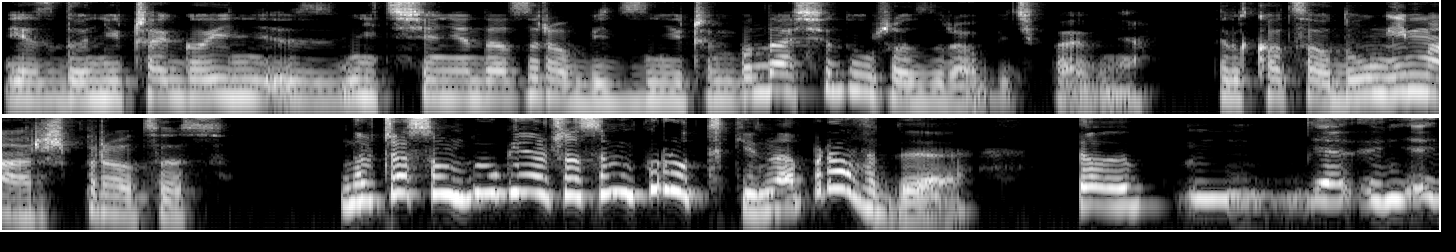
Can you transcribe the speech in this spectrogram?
jest do niczego i ni- nic się nie da zrobić z niczym, bo da się dużo zrobić pewnie. Tylko co, długi marsz, proces. No czasem długie, a czasem krótkie, naprawdę. To, ja, nie,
